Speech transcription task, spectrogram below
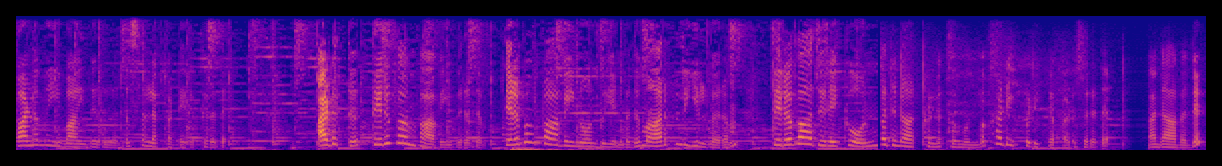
பழமை வாய்ந்தது என்று சொல்லப்பட்டிருக்கிறது. அடுத்து திருவம்பாவை விரதம். திருவம்பாவை நோன்பு என்பது மார்கழியில் வரும் திருவாதிரைக்கு ஒன்பது நாட்களுக்கு முன்பு கடைபிடிக்கப்படுகிறது அதாவது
